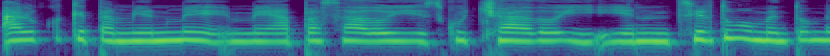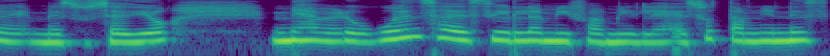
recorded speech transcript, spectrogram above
algo que también me, me ha pasado y he escuchado y, en cierto momento me, me, sucedió, me avergüenza decirle a mi familia. Eso también es,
